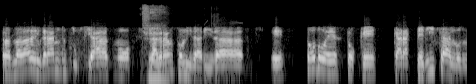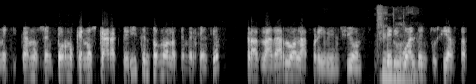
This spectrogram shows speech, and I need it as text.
trasladar el gran entusiasmo, la gran solidaridad, eh, todo esto que caracteriza a los mexicanos en torno, que nos caracteriza en torno a las emergencias, trasladarlo a la prevención. Ser igual de entusiastas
